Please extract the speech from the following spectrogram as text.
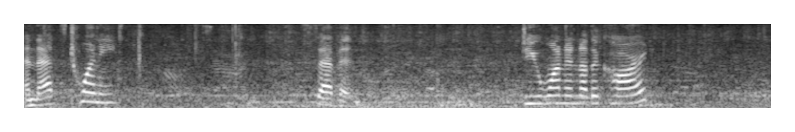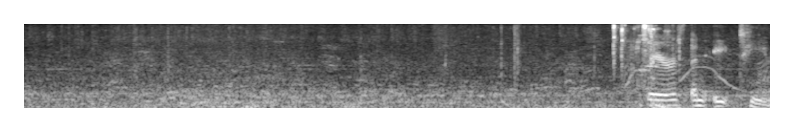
And that's 20. Seven. Do you want another card? There's an 18.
